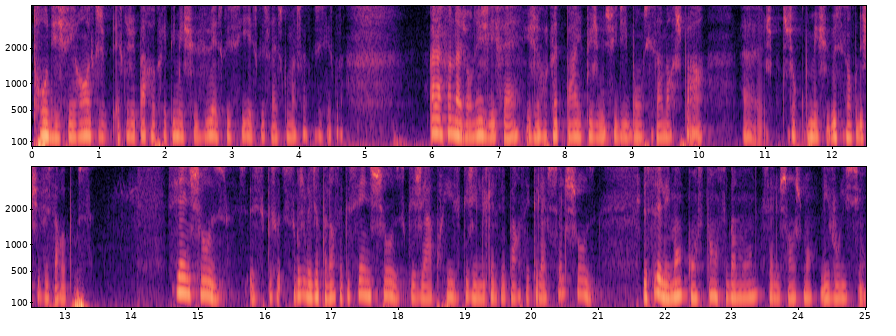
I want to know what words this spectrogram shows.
trop différent? Est-ce que je je vais pas regretter mes cheveux? Est-ce que si? Est-ce que ça? Est-ce que machin? Est-ce que ceci? Est-ce que ça? À la fin de la journée, je l'ai fait. Je ne le regrette pas. Et puis je me suis dit, bon, si ça ne marche pas, euh, je peux toujours couper mes cheveux, c'est sans que les cheveux, ça repousse. S'il y a une chose, ce que, je voulais dire tout à l'heure, c'est que s'il y a une chose que j'ai apprise, que j'ai lu quelque part, c'est que la seule chose, le seul élément constant en ce bas monde, c'est le changement, l'évolution.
